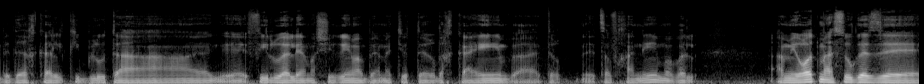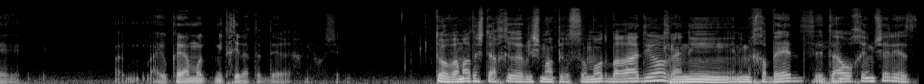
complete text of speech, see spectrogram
בדרך כלל קיבלו את ה... הפעילו עליהם השירים הבאמת יותר דחקאיים והיותר צווחניים, אבל אמירות מהסוג הזה היו קיימות מתחילת הדרך, אני חושב. טוב, אמרת שאתה הכי אוהב לשמוע פרסומות ברדיו, כן. ואני אני מכבד את האורחים שלי, אז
